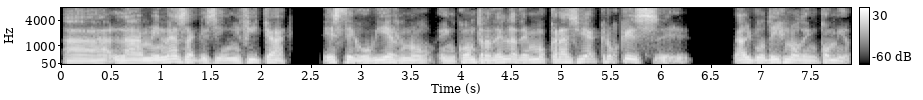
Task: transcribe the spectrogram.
a la amenaza que significa este gobierno en contra de la democracia, creo que es eh, algo digno de encomio,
